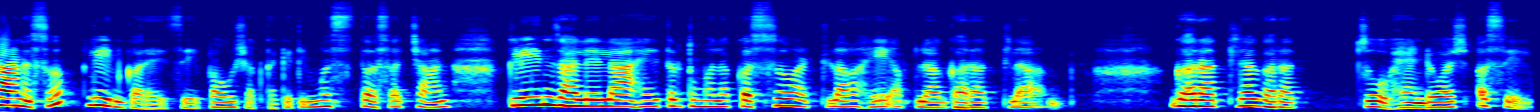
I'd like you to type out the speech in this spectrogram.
छान असं क्लीन करायचं आहे पाहू शकता किती मस्त असा छान क्लीन झालेला आहे. तर तुम्हाला कसं वाटलं हे आपल्या घरातल्या घरातल्या घरात जो हँडवॉश असेल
